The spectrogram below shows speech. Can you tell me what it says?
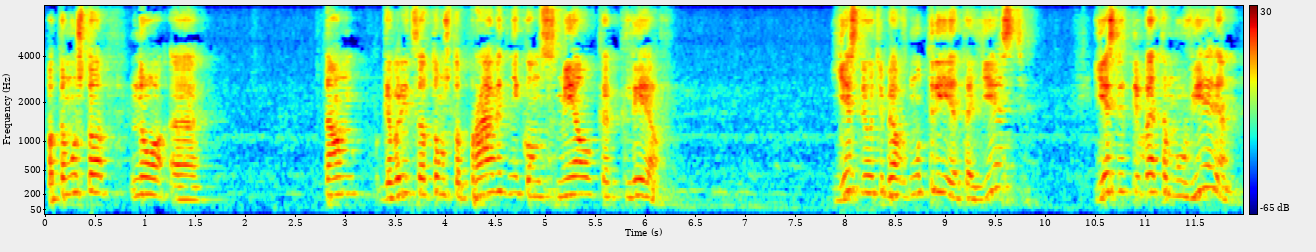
Потому что, ну, э, там говорится о том, что праведник, он смел, как лев – если у тебя внутри это есть, если ты в этом уверен,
